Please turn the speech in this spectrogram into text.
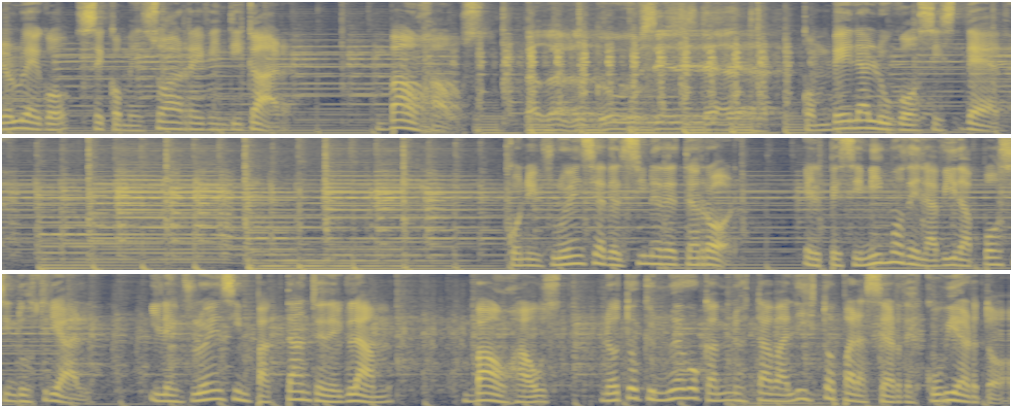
pero luego se comenzó a reivindicar. Bauhaus, con Bela Lugosi's Dead. Con influencia del cine de terror, el pesimismo de la vida postindustrial y la influencia impactante del glam, Bauhaus notó que un nuevo camino estaba listo para ser descubierto.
